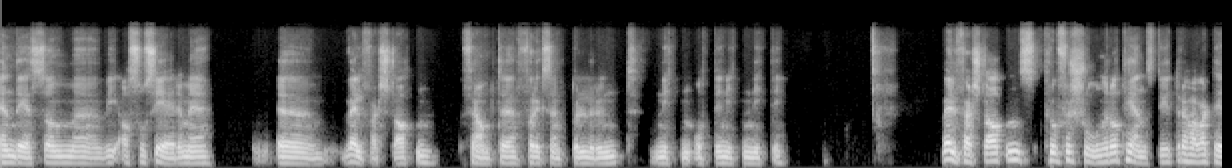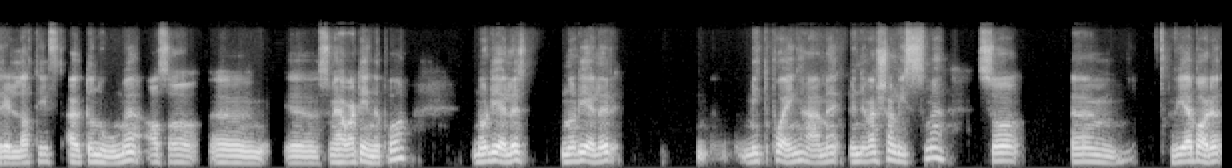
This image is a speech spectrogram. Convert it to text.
en det som vi assosierer med velferdsstaten fram til f.eks. rundt 1980-1990. Velferdsstatens profesjoner og tjenesteytere har vært relativt autonome, altså, som jeg har vært inne på. Når det, gjelder, når det gjelder mitt poeng her med universalisme, så um, vil jeg bare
